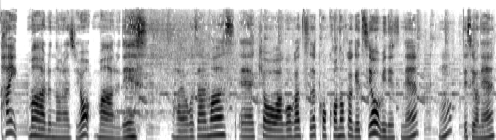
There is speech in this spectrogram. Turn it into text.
はいマールのラジオマールです。おはようございます、えー、今日は5月9日月曜日ですね。ん？ですよね。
